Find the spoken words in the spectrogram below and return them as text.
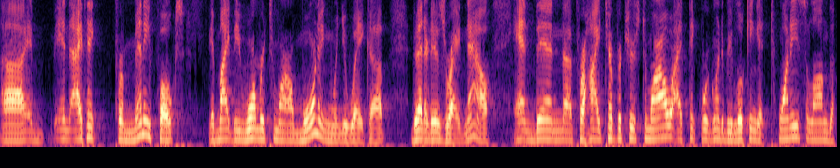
uh, and I think for many folks. It might be warmer tomorrow morning when you wake up than it is right now. And then uh, for high temperatures tomorrow, I think we're going to be looking at 20s along the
